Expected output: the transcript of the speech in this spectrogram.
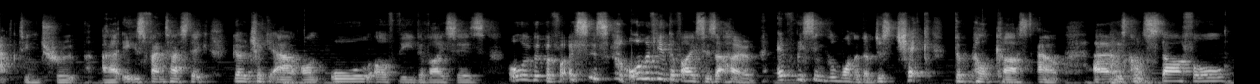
acting troupe. Uh, it is fantastic. Go check it out on all of the devices, all of the devices, all of your devices at home, every single one of them. Just check the podcast out. Um, it's called Starfall,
